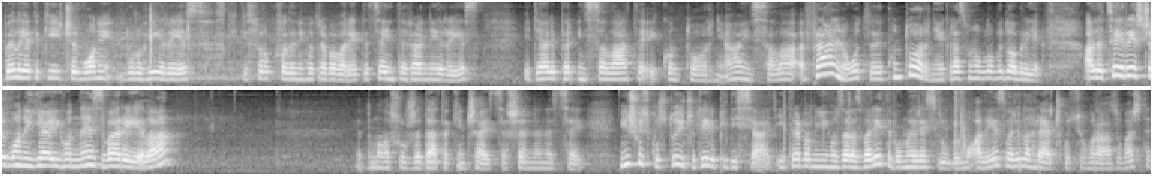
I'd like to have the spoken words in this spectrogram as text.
Купила я такий червоний дорогий рис, скільки 40 хвилин його треба варити. Це інтегральний рис. Ідеалі пер інсалати і конторні. А, інсала... Правильно, от е, конторні, якраз воно було би добре є. Але цей рис червоний я його не зварила. Я думала, що вже дата кінчається, ще не, не цей. Він щось коштує 4,50. І треба мені його зараз варити, бо ми рис любимо. Але я зварила гречку цього разу. Бачите?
